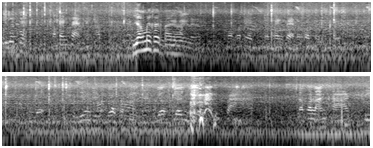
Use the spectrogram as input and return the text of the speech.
นี่ก็เป็นกำแพงแสนนะครับยังไม่เคยไปครับ มองก็เป็นกำแพงแสนนครปฐมเยอะเยอะครับพี่เยอะเยอะอยู่ศึกษาแล้วก็ร้านค้าดี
